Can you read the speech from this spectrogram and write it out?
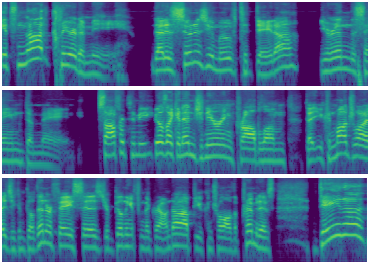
It's not clear to me that as soon as you move to data you're in the same domain. Software to me feels like an engineering problem that you can modularize, you can build interfaces, you're building it from the ground up, you control all the primitives. Data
